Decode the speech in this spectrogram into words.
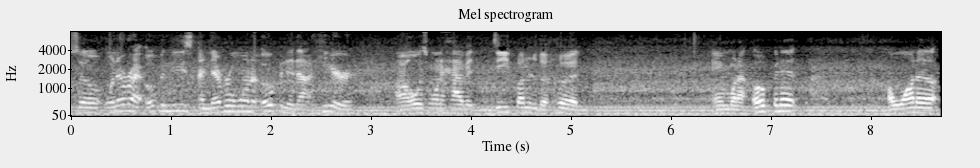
So whenever I open these, I never want to open it out here. I always want to have it deep under the hood. And when I open it, I want to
